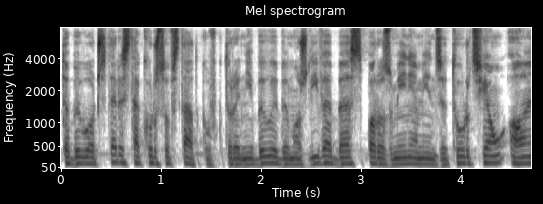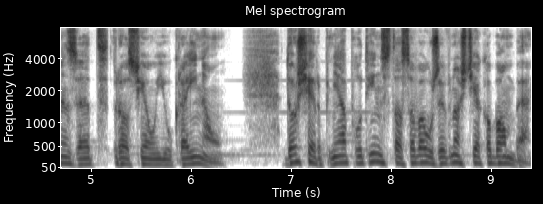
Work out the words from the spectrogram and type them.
To było 400 kursów statków, które nie byłyby możliwe bez porozumienia między Turcją, ONZ, Rosją i Ukrainą. Do sierpnia Putin stosował żywność jako bombę.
